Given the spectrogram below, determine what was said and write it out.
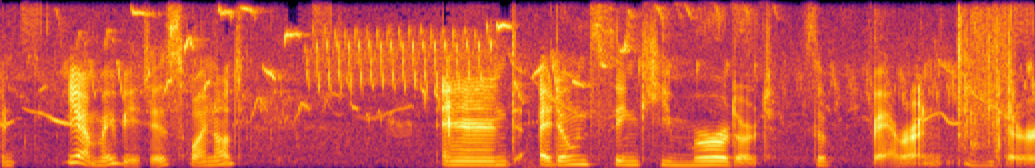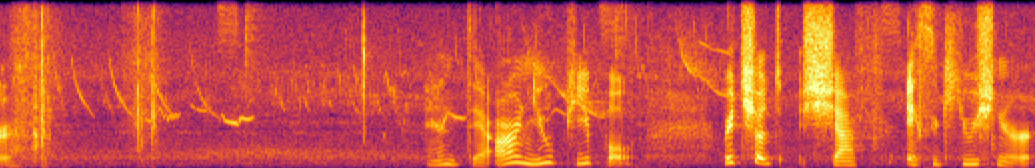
and yeah, maybe it is. Why not? And I don't think he murdered the Baron either. And there are new people. Richard Schaff, executioner,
